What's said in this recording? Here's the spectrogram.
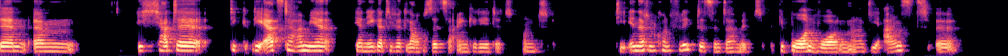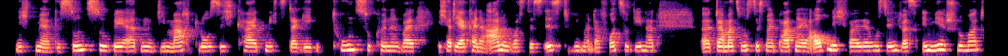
denn ähm, ich hatte, die, die Ärzte haben mir ja negative Glaubenssätze eingeredet und die inneren Konflikte sind damit geboren worden. Ne? Die Angst, äh, nicht mehr gesund zu werden, die Machtlosigkeit, nichts dagegen tun zu können, weil ich hatte ja keine Ahnung, was das ist, wie man da vorzugehen hat. Äh, damals wusste es mein Partner ja auch nicht, weil er wusste ja nicht, was in mir schlummert.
